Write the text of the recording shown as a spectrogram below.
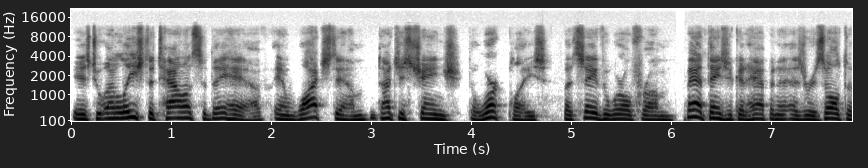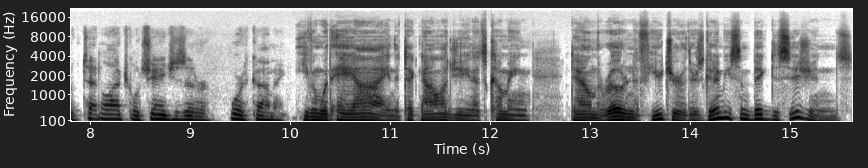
is to unleash the talents that they have and watch them not just change the workplace, but save the world from bad things that could happen as a result of technological changes that are forthcoming. Even with AI and the technology that's coming down the road in the future, there's going to be some big decisions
